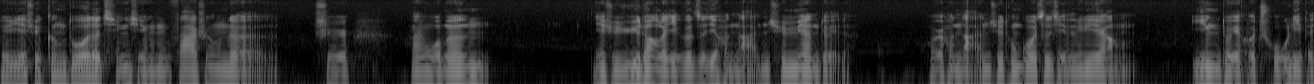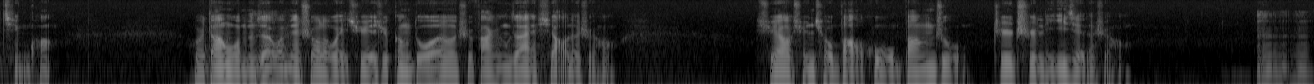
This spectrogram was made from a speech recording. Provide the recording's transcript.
就也许更多的情形发生的是，哎，我们也许遇到了一个自己很难去面对的。或者很难去通过自己的力量应对和处理的情况，或者当我们在外面受了委屈，也许更多是发生在小的时候，需要寻求保护、帮助、支持、理解的时候。嗯嗯嗯。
